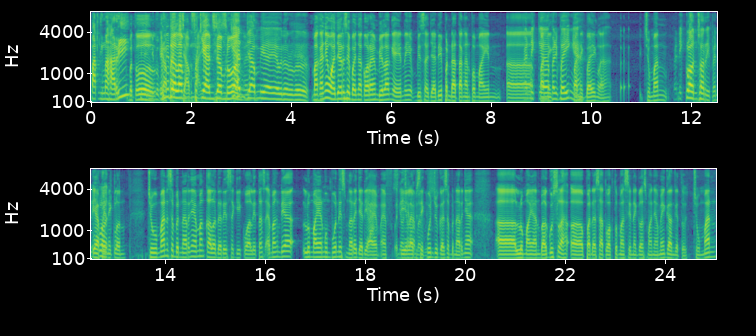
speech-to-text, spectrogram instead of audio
4-5 hari. betul. Ini, beberapa dalam jam sekian aja. jam doang. Sekian jam ya ya benar benar. Makanya wajar sih banyak orang yang bilang ya ini bisa jadi pendatangan pemain eh, Panic, ya, panic buying ya. Buying lah. Cuman Panic clone sorry, panic ya clone. panic clone. Cuman sebenarnya emang kalau dari segi kualitas emang dia lumayan mumpuni sebenarnya jadi IMF skill di Leipzig pun bagus. juga sebenarnya eh, lumayan bagus lah eh, pada saat waktu masih Nagelsmann yang megang gitu. Cuman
